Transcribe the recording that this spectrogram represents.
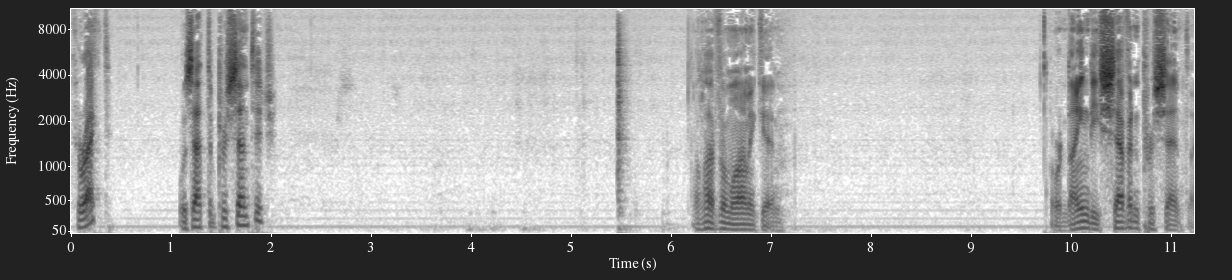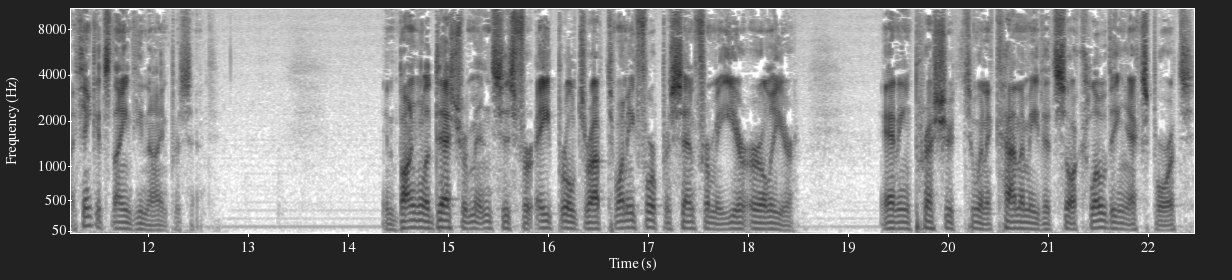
Correct? Was that the percentage? I'll have him on again. Or 97%. I think it's 99%. In Bangladesh, remittances for April dropped 24% from a year earlier, adding pressure to an economy that saw clothing exports,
